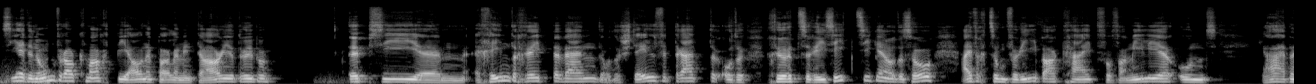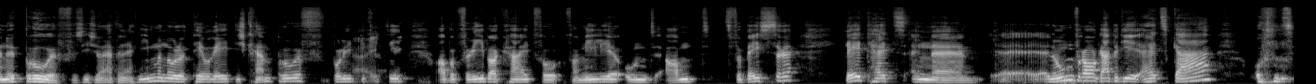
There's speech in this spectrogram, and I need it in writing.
Sie hat eine Umfrage gemacht bei allen Parlamentariern darüber, ob sie ähm, eine Kinderkrippe wollen oder Stellvertreter oder kürzere Sitzungen oder so, einfach zum Vereinbarkeit von Familie und ja, eben nicht Beruf. Es ist ja eben immer noch theoretisch kein Beruf, Politiker sein, aber die Vereinbarkeit von Familie und Amt zu verbessern. Dort hat es eine, äh, eine Umfrage, eben, die hat es gegeben und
